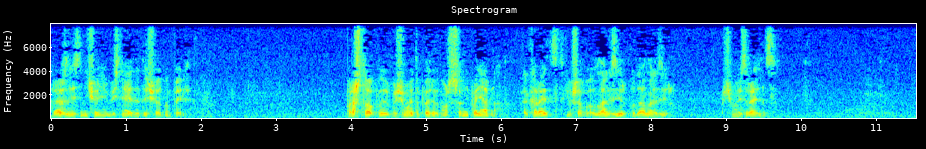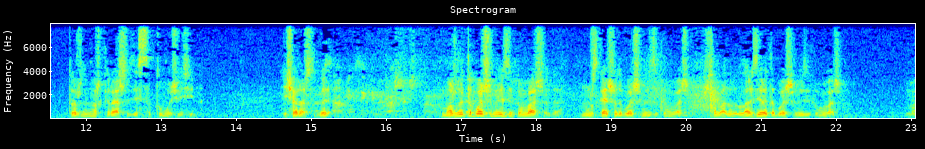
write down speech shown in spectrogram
Раш здесь ничего не объясняет, это еще одно пели. Про что? Почему это пели? Потому что непонятно. Какая разница таким шаб... Лагзир, куда лагзир? Почему есть разница? Тоже немножко Раша здесь сатум очень сильно. Еще раз. Что... Может быть, это большим языком ваше, да. Нужно сказать, что это большим языком ваше. Шаббат. Лагзир это большим языком ваше. Не.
